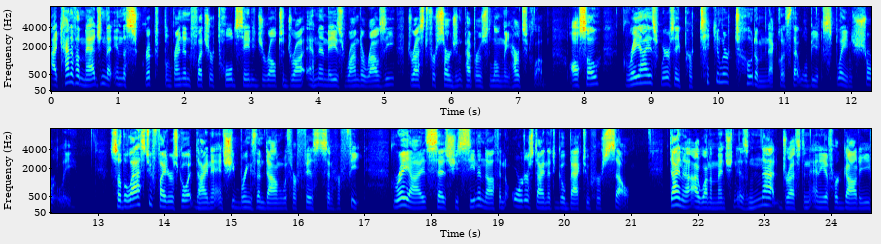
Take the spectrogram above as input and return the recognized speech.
I kind of imagine that in the script, Brenden Fletcher told Sandy Jarrell to draw MMA's Ronda Rousey dressed for Sgt. Pepper's Lonely Hearts Club. Also, Grey Eyes wears a particular totem necklace that will be explained shortly. So the last two fighters go at Dinah and she brings them down with her fists and her feet. Grey Eyes says she's seen enough and orders Dinah to go back to her cell. Dinah, I want to mention, is not dressed in any of her gaudy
